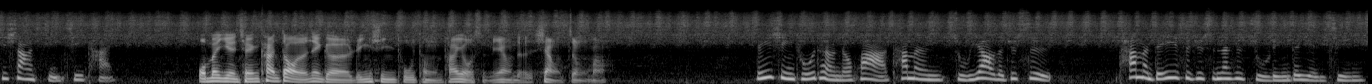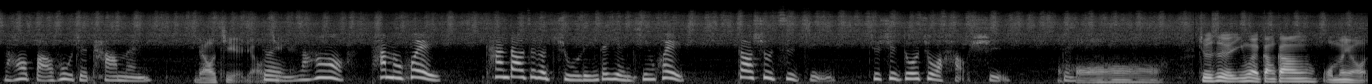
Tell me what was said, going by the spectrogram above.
机上型机台。我们眼前看到的那个菱形图腾，它有什么样的象征吗？菱形图腾的话，他们主要的就是他们的意思就是那是主灵的眼睛，然后保护着他们。了解了解。对，然后他们会看到这个主灵的眼睛，会告诉自己就是多做好事。对哦，就是因为刚刚我们有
